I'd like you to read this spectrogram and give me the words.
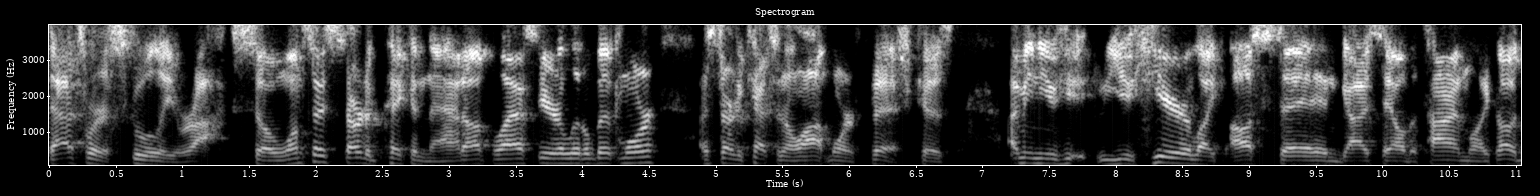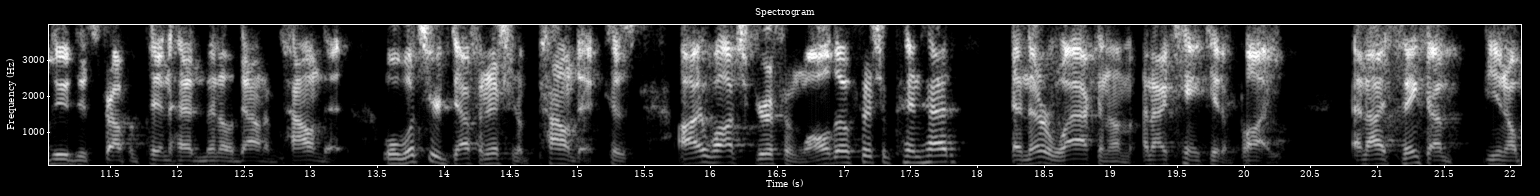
that's where a schoolie rocks. So once I started picking that up last year a little bit more, I started catching a lot more fish because I mean you you hear like us say and guys say all the time like oh dude just drop a pinhead minnow down and pound it well, what's your definition of pound it? Because I watch Griffin Waldo fish a pinhead and they're whacking them and I can't get a bite. And I think I'm, you know,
